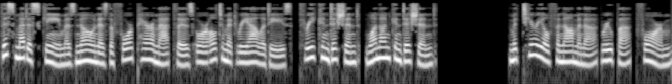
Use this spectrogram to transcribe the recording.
This meta-scheme is known as the four paramatthas or ultimate realities, three conditioned, one unconditioned, material phenomena rupa, form,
